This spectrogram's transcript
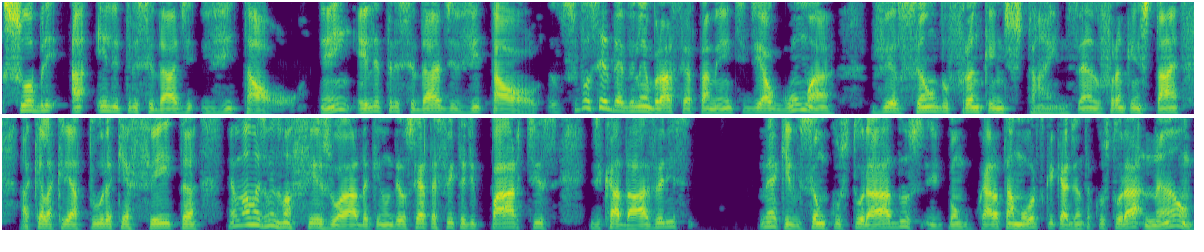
sobre a eletricidade vital. em eletricidade vital. Você deve lembrar certamente de alguma versão do Frankenstein, né? do Frankenstein, aquela criatura que é feita, é mais ou menos uma feijoada que não deu certo, é feita de partes de cadáveres, né, que são costurados, e, bom, o cara está morto, o que, que adianta costurar? Não,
